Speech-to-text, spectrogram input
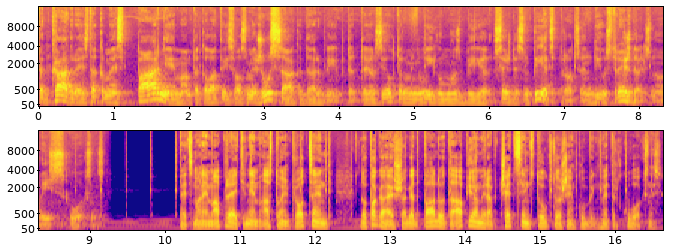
tad kādreiz, tā, kad mēs pārņēmām, tā, ka Latvijas valsts meža uzsāka darbību, tad tajos ilgtermiņa līgumos bija 65%, divas trešdaļas no visas koksnes. Pēc maniem aprēķiniem 8% no pagājušā gada pārdotā apjoma ir ap 400 tūkstošiem kubikmetru koksnes.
